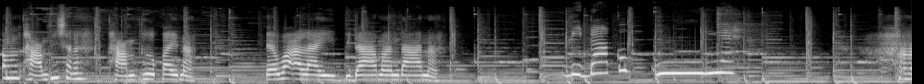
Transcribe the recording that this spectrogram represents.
คะคำถามที่ฉันถามเธอไปน่ะ แปลว่าอะไรบิดามารดาน่ะ บิดาก็กูไงฮะ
